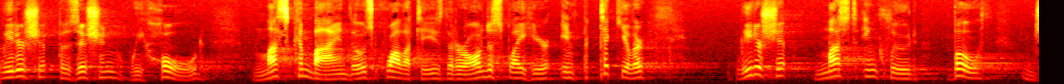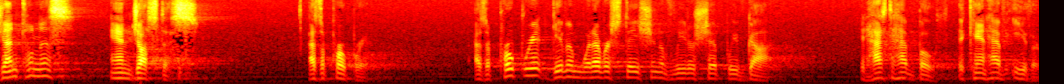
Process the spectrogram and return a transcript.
leadership position we hold must combine those qualities that are on display here. In particular, leadership must include both gentleness and justice as appropriate. As appropriate given whatever station of leadership we've got. It has to have both, it can't have either.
